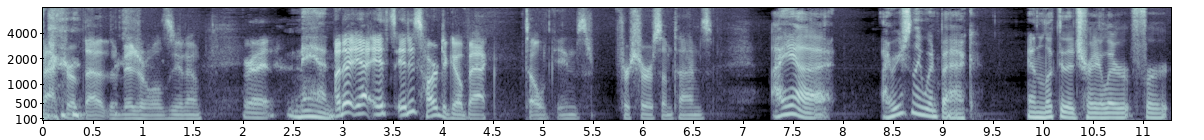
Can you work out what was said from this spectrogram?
factor of that the visuals, you know. Right. man, But it, yeah, it's it is hard to go back to old games for sure sometimes. I uh, I recently went back and looked at the trailer for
